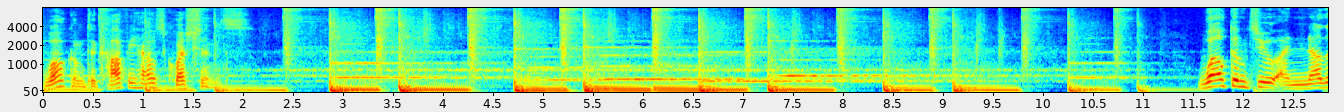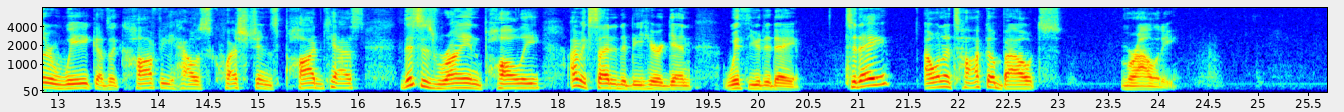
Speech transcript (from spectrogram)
Welcome to Coffee House Questions. Welcome to another week of the Coffee House Questions podcast. This is Ryan Pauly. I'm excited to be here again with you today. Today, I want to talk about morality.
